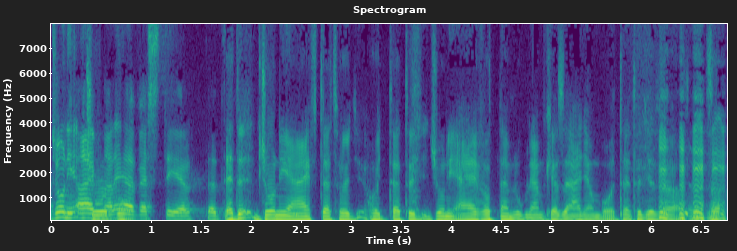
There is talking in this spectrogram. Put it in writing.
Johnny Ive-nál elvesztél. Tehát... De Johnny Ive, tehát hogy, hogy, tehát, hogy Johnny Ive-ot nem rúgnám ki az ágyamból, tehát hogy ez a, ez a,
